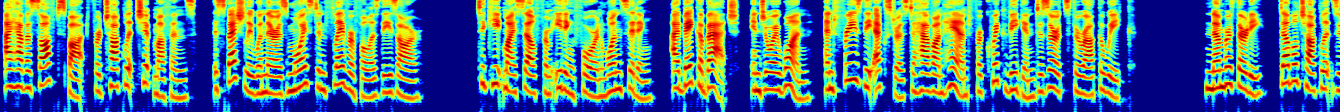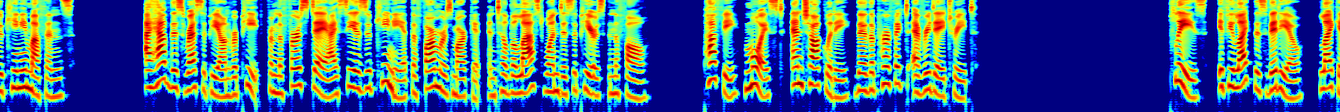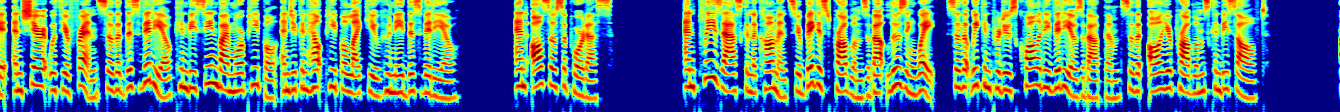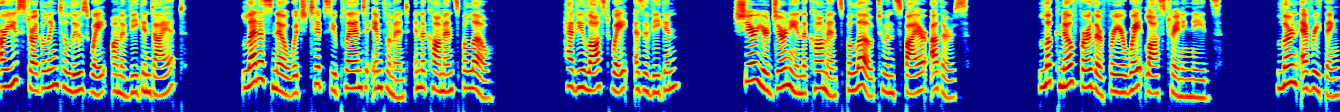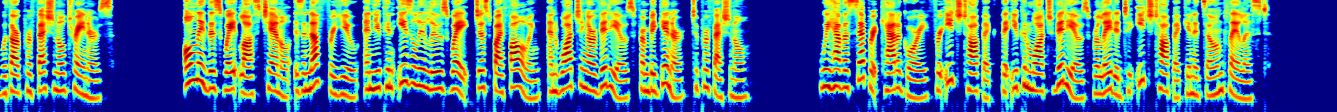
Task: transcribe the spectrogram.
I have a soft spot for chocolate chip muffins, especially when they're as moist and flavorful as these are. To keep myself from eating four in one sitting, I bake a batch, enjoy one, and freeze the extras to have on hand for quick vegan desserts throughout the week. Number 30 Double Chocolate Zucchini Muffins. I have this recipe on repeat from the first day I see a zucchini at the farmer's market until the last one disappears in the fall. Puffy, moist, and chocolatey, they're the perfect everyday treat. Please, if you like this video, like it and share it with your friends so that this video can be seen by more people and you can help people like you who need this video. And also support us. And please ask in the comments your biggest problems about losing weight so that we can produce quality videos about them so that all your problems can be solved. Are you struggling to lose weight on a vegan diet? Let us know which tips you plan to implement in the comments below. Have you lost weight as a vegan? Share your journey in the comments below to inspire others. Look no further for your weight loss training needs. Learn everything with our professional trainers. Only this weight loss channel is enough for you and you can easily lose weight just by following and watching our videos from beginner to professional. We have a separate category for each topic that you can watch videos related to each topic in its own playlist.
